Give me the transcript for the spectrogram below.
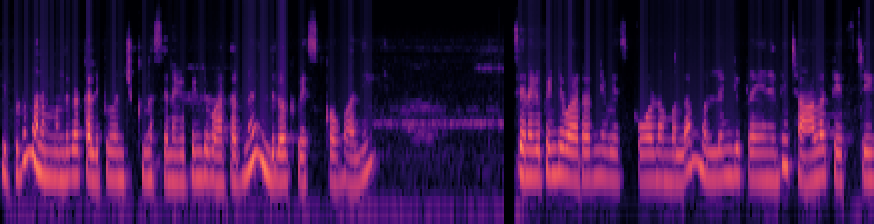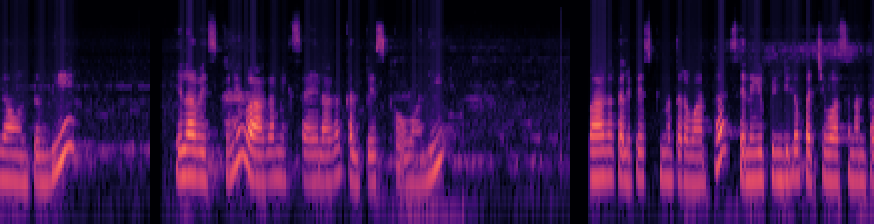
ఇప్పుడు మనం ముందుగా కలిపి ఉంచుకున్న శనగపిండి వాటర్ను ఇందులోకి వేసుకోవాలి. శనగపిండి వాటర్ని వేసుకోవడం వల్ల ముల్లంగి ఫ్రై అనేది చాలా టేస్టీగా ఉంటుంది. ఇలా వేసుకొని బాగా మిక్స్ అయ్యేలాగా కలిపేసుకోవాలి. బాగా కలిపేసుకున్న తర్వాత శనగపిండిలో పచ్చివాసన అంతా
